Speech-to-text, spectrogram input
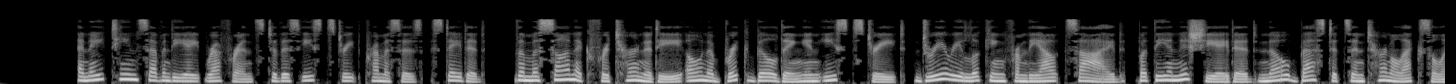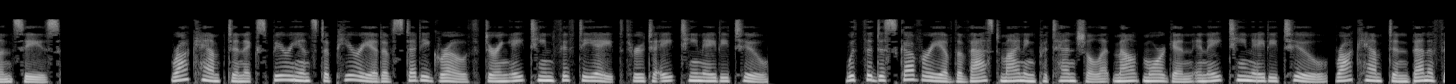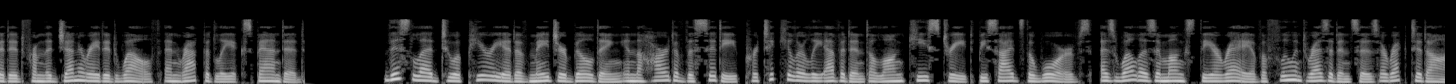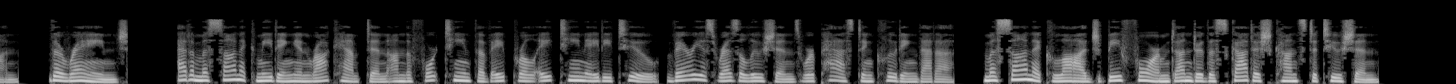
An 1878 reference to this East Street premises, stated, the Masonic fraternity own a brick building in East Street, dreary looking from the outside, but the initiated know best its internal excellencies. Rockhampton experienced a period of steady growth during 1858 through to 1882. With the discovery of the vast mining potential at Mount Morgan in 1882, Rockhampton benefited from the generated wealth and rapidly expanded. This led to a period of major building in the heart of the city particularly evident along Quay Street besides the wharves, as well as amongst the array of affluent residences erected on the Range. At a Masonic meeting in Rockhampton on 14 April 1882, various resolutions were passed including that a «Masonic Lodge be formed under the Scottish Constitution»,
